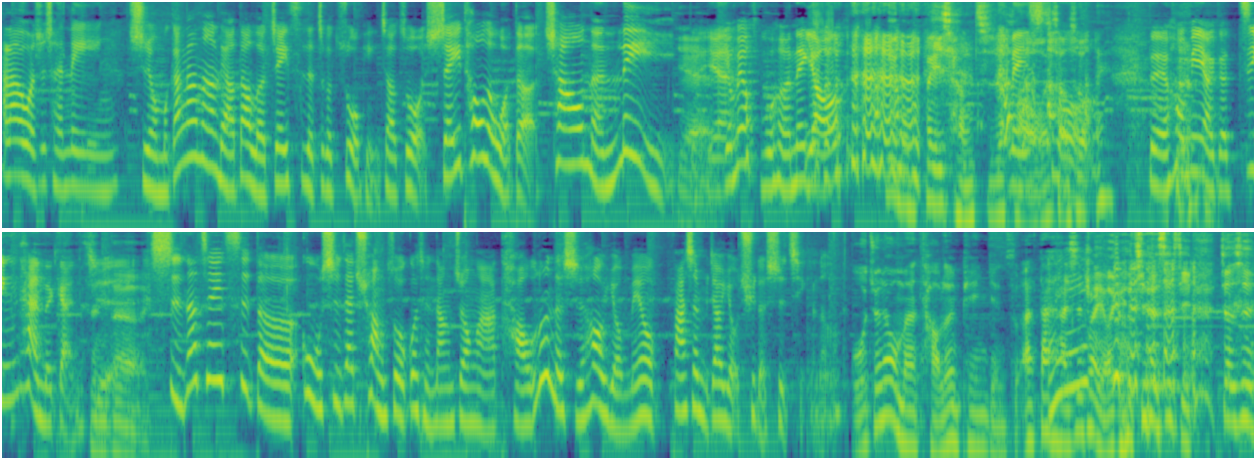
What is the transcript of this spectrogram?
Hello，我是陈琳。是我们刚刚呢聊到了这一次的这个作品，叫做《谁偷了我的超能力》。Yeah. 有没有符合那个？有，非常之好。我想说，哎、欸。对，后面有一个惊叹的感觉。真的是。那这一次的故事在创作过程当中啊，讨论的时候有没有发生比较有趣的事情呢？我觉得我们讨论偏严肃啊，但还是会有有趣的事情，欸、就是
